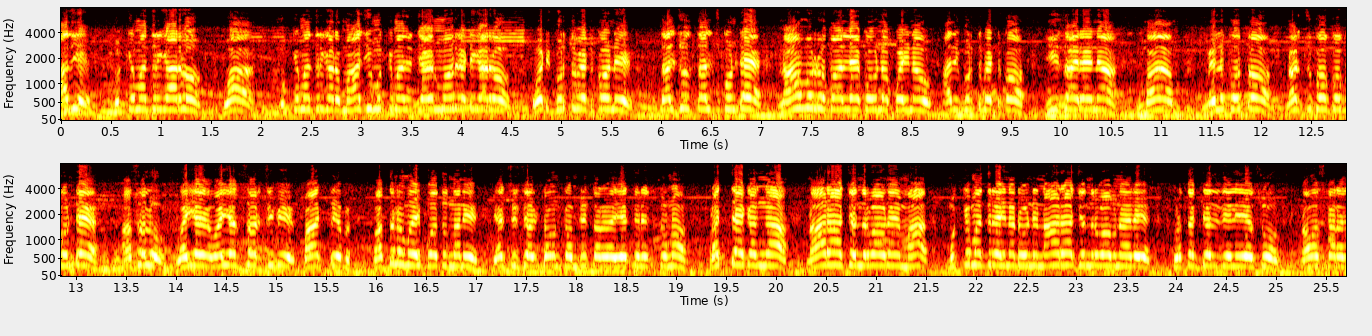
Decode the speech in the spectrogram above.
అది ముఖ్యమంత్రి గారు వా- ముఖ్యమంత్రి గారు మాజీ ముఖ్యమంత్రి జగన్మోహన్ రెడ్డి గారు ఒకటి గుర్తుపెట్టుకోండి. తలుచులు తలుచుకుంటే నామూరు రూపాయలు లేకుండా పోయినావు. అది గుర్తుపెట్టుకో. ఈసారైనా మా మెలకుతో నడుచుకోకుంటే అసలు వైఎ వైఎస్ఆర్సీపీ పార్టీ పతనం అయిపోతుందని ఎస్సీసీఎల్ టౌన్ కమిటీ హెచ్చరిస్తున్నాం. ప్రత్యేకంగా నారా చంద్రబాబు నాయుడు మా ముఖ్యమంత్రి అయినటువంటి నారా చంద్రబాబు నాయుడు కృతజ్ఞత తెలియజేస్తూ నమస్కారం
